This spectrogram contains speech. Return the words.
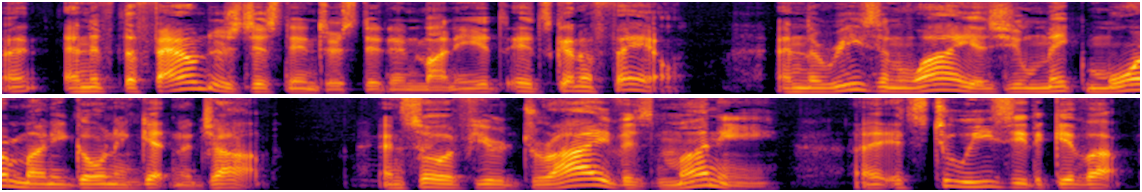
Right? And if the founder's just interested in money, it, it's going to fail. And the reason why is you'll make more money going and getting a job. And so if your drive is money, uh, it's too easy to give up.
